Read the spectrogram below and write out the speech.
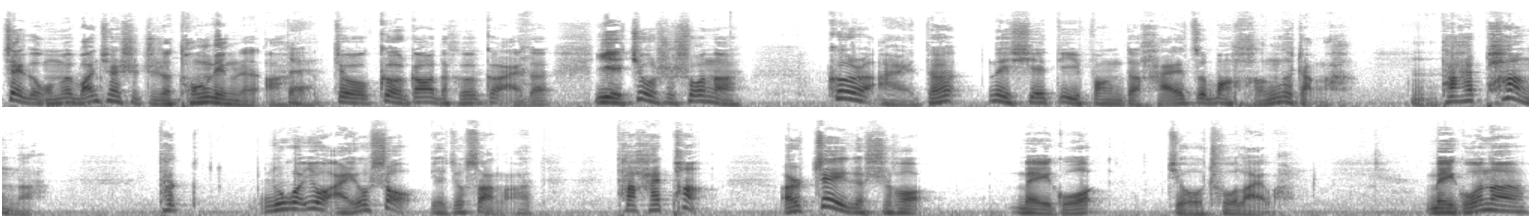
这个我们完全是指的同龄人啊，对，就个高的和个矮的，也就是说呢，个矮的那些地方的孩子往横了长啊，他还胖呢。他如果又矮又瘦也就算了啊，他还胖，而这个时候美国就出来了。美国呢，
